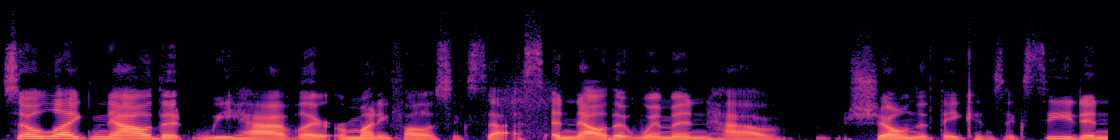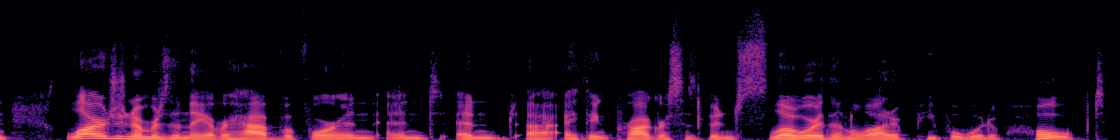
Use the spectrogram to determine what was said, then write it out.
So like now that we have like or money follows success, and now that women have shown that they can succeed in larger numbers than they ever have before, and and and uh, I think progress has been slower than a lot of people would have hoped.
